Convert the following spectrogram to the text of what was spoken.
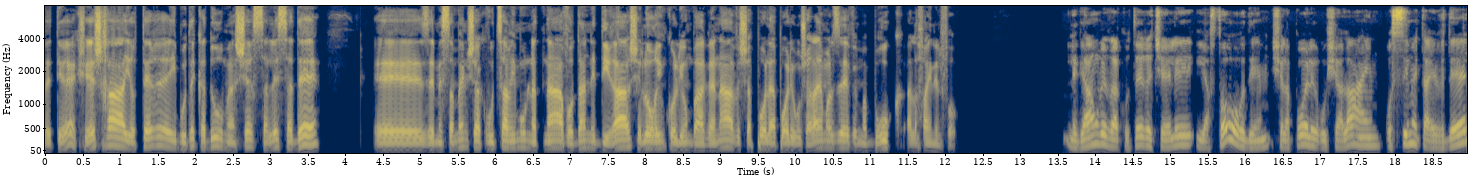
ותראה, כשיש לך יותר עיבודי כדור מאשר סלי שדה, אה, זה מסמן שהקבוצה ממול נתנה עבודה נדירה שלא רואים כל יום בהגנה, ושאפו להפועל ירושלים על זה, ומברוק על הפיינל פור. לגמרי, והכותרת שלי היא הפורורדים של הפועל ירושלים עושים את ההבדל,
